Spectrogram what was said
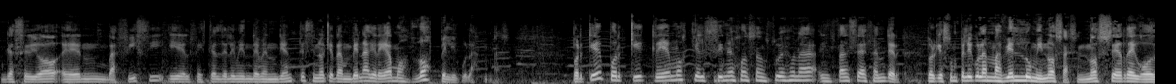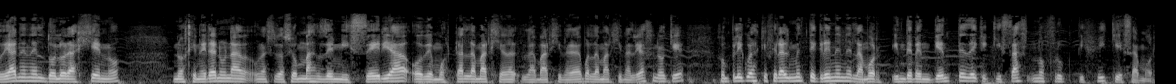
ya se dio en Bafisi y el Festival del Lima Independiente, sino que también agregamos dos películas más. ¿Por qué? Porque creemos que el cine Sang-soo es una instancia a defender, porque son películas más bien luminosas, no se regodean en el dolor ajeno, no generan una, una situación más de miseria o de mostrar la, margina- la marginalidad por la marginalidad, sino que son películas que finalmente creen en el amor, independiente de que quizás no fructifique ese amor.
